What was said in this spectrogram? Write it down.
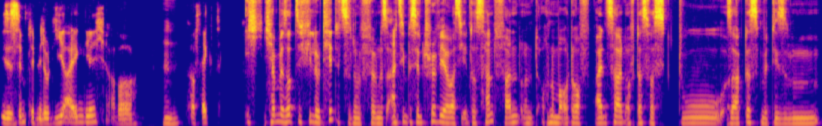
diese simple Melodie eigentlich, aber hm. perfekt. Ich, ich habe mir sonst nicht viel notiert zu dem Film. Das einzige bisschen Trivia, was ich interessant fand und auch nochmal darauf einzahlt, auf das, was du sagtest mit diesem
